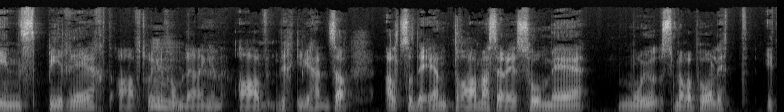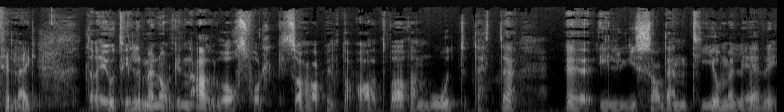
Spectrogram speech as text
inspirert av tror jeg, mm. formuleringen av virkelige hendelser. Altså det er en dramaserie, så vi må jo smøre på litt i tillegg. Det er jo til og med noen alvorsfolk som har begynt å advare mot dette uh, i lys av den tida vi lever i,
